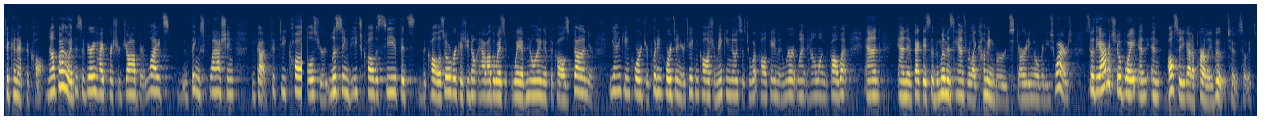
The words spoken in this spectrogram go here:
to connect the call. Now, by the way, this is a very high pressure job. There are lights, things flashing. You've got 50 calls. You're listening to each call to see if it's the call is over because you don't have other ways way of knowing if the call is done. You're yanking cords, you're putting cords in, you're taking calls, you're making notes as to what call came and where it went and how long the call went. And and in fact, they said the women's hands were like hummingbirds darting over these wires. So the average doughboy, and, and also you got a parlez-vous too, so it's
